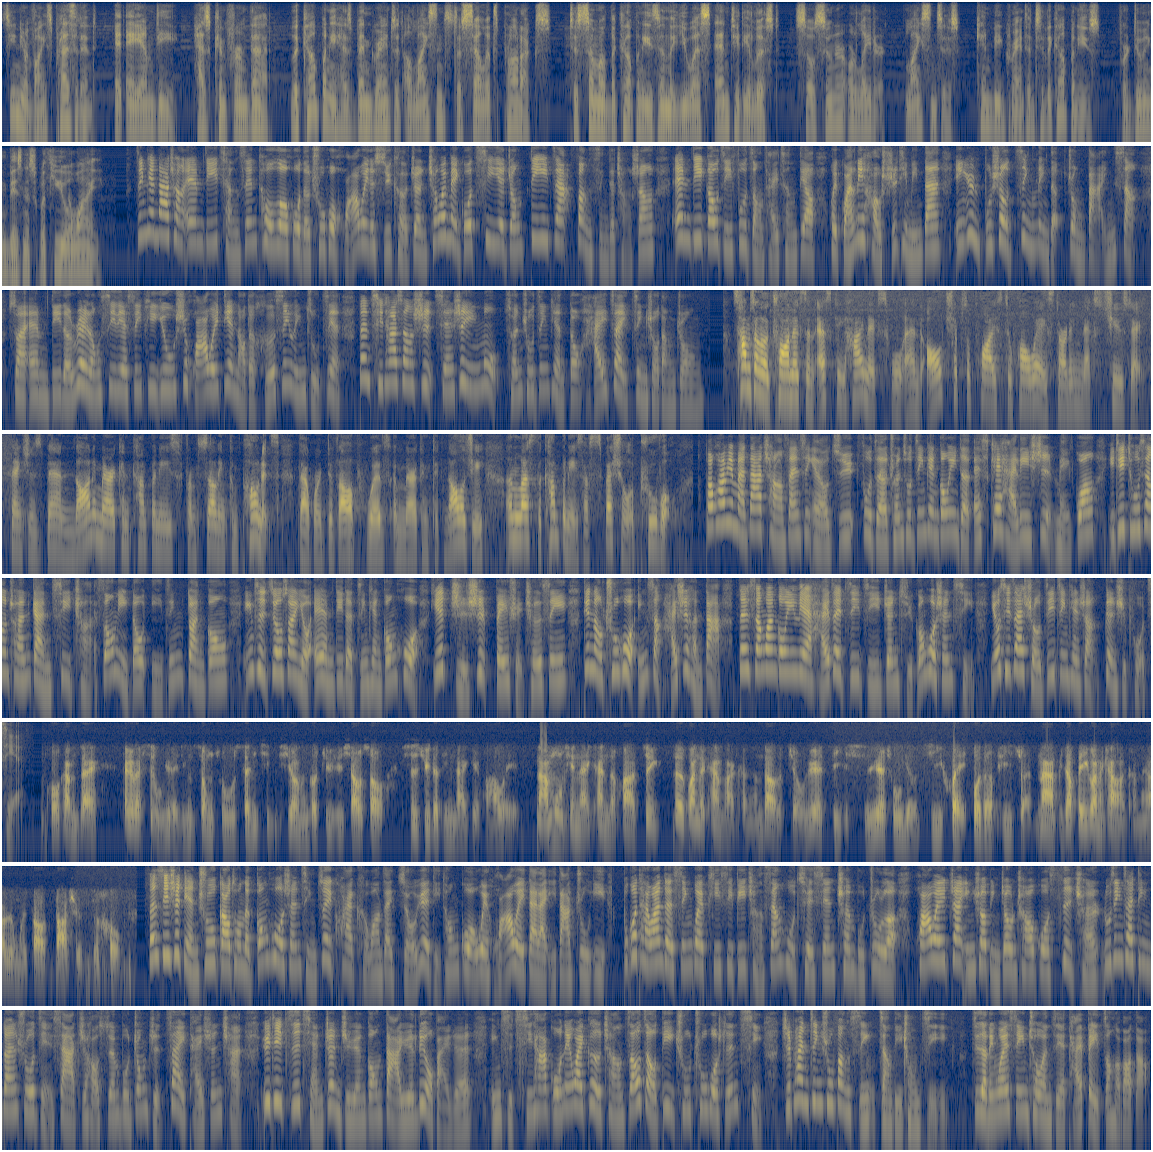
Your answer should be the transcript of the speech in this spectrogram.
Senior Vice President at AMD has confirmed that the company has been granted a license to sell its products to some of the companies in the U.S. Entity List, so sooner or later, licenses can be granted to the companies for doing business with Huawei. 晶片大厂 AMD 抢先透露获得出货华为的许可证，成为美国企业中第一家放行的厂商。AMD 高级副总裁强调，会管理好实体名单，营运不受禁令的重大影响。虽然 AMD 的锐龙系列 CPU 是华为电脑的核心零组件，但其他像是显示萤幕、存储晶片都还在禁售当中。Samsung Electronics and SK Hynix will end all chip supplies to Huawei starting next Tuesday. Sanctions ban non American companies from selling components that were developed with American technology unless the companies have special approval. 包括面板大厂三星、LG，负责存储晶片供应的 SK 海力士、美光，以及图像传感器厂 Sony 都已经断供。因此，就算有 AMD 的晶片供货，也只是杯水车薪。电脑出货影响还是很大，但相关供应链还在积极争取供货申请，尤其在手机晶片上更是迫切。Qualcomm 在大概在四五月已经送出申请，希望能够继续销售。四 G 的平台给华为。那目前来看的话，最乐观的看法可能到九月底、十月初有机会获得批准。那比较悲观的看法，可能要认为到大选之后。分析师点出，高通的供货申请最快可望在九月底通过，为华为带来一大注意。不过，台湾的新贵 PCB 厂三户却先撑不住了。华为占营收比重超过四成，如今在订单缩减下，只好宣布终止在台生产。预计之前正职员工大约六百人，因此其他国内外各厂早早递出出货申请，只盼尽速放行，降低冲击。记者林威星、邱文杰台北综合报道。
